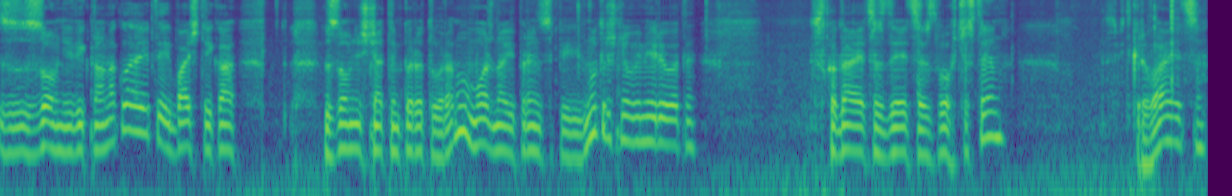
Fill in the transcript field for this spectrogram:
ззовні вікна наклеїте і бачите, яка зовнішня температура. Ну, можна і, в принципі, і внутрішньо вимірювати. Складається, здається, з двох частин. Відкривається.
